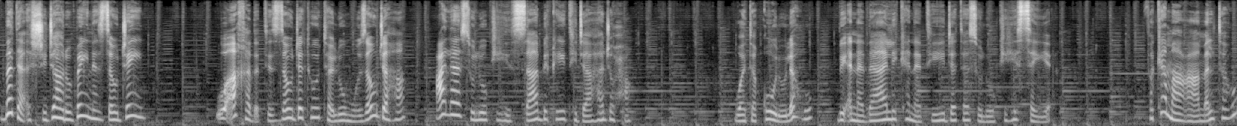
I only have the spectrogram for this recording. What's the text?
بدأ الشجار بين الزوجين وأخذت الزوجة تلوم زوجها على سلوكه السابق تجاه جحا. وتقول له بأن ذلك نتيجة سلوكه السيء. فكما عاملته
